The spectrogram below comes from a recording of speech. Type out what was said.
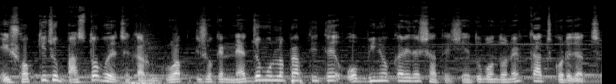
এই সবকিছু বাস্তব হয়েছে কারণ গ্রুয়াপ কৃষকের ন্যায্য মূল্য প্রাপ্তিতে ও বিনিয়োগকারীদের সাথে সেতু বন্ধনের কাজ করে যাচ্ছে।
